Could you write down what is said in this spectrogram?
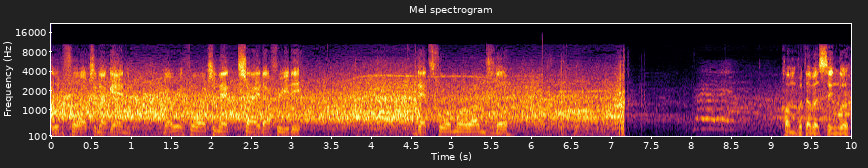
Good fortune again. Very fortunate, Shahid Afridi. Gets four more runs though. Comfortable single.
